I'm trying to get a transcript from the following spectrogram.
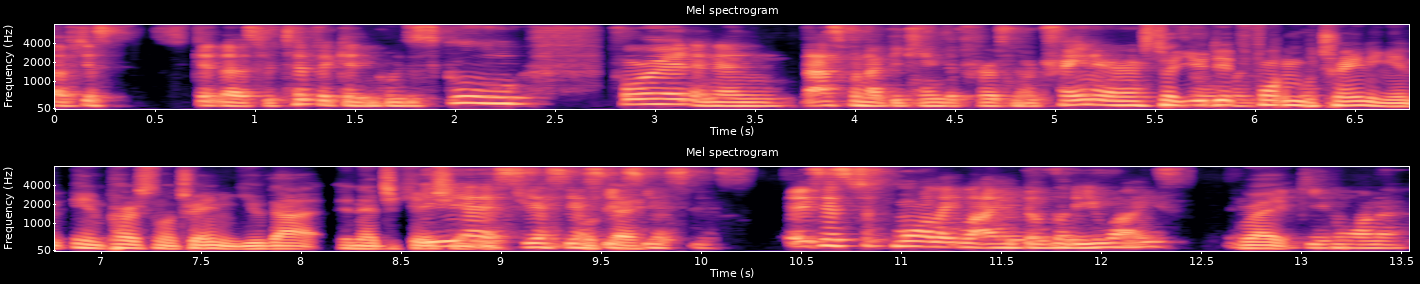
I'll just get a certificate and go to school for it. And then that's when I became the personal trainer. So you did when- formal training in, in personal training. You got an education. Yes, yes, yes, yes, Okay. yes, yes. It's just just more like liability wise. Right. Like you don't want to,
